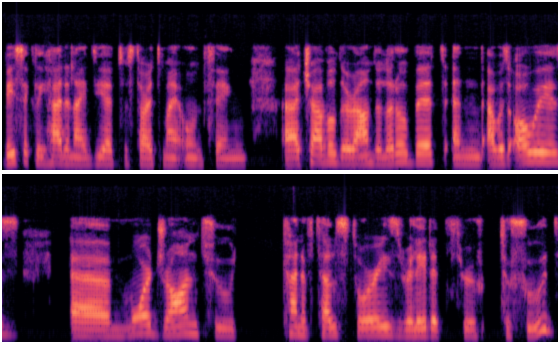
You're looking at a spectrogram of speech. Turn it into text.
basically had an idea to start my own thing. I traveled around a little bit, and I was always uh, more drawn to kind of tell stories related through to food.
